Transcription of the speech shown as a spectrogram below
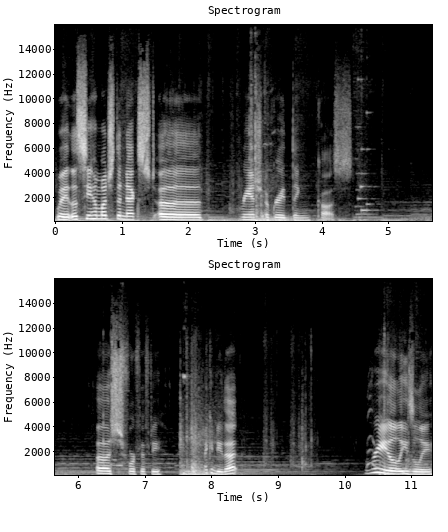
Wait, let's see how much the next, uh, ranch upgrade thing costs. Uh, it's just 450. I can do that. Real easily.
